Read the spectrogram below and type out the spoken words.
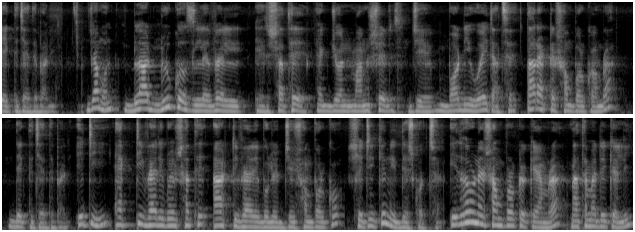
দেখতে চাইতে পারি। যেমন ব্লাড গ্লুকোজ লেভেল এর সাথে একজন মানুষের যে বডি ওয়েট আছে, তার একটা সম্পর্ক আমরা দেখতে চাইতে পারি। এটি একটি ভ্যারিয়েবলের সাথে আরেকটি ভ্যারিয়েবলের যে সম্পর্ক সেটিকে নির্দেশ করছে। এ ধরনের সম্পর্ককে আমরা ম্যাথামেটিক্যালি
